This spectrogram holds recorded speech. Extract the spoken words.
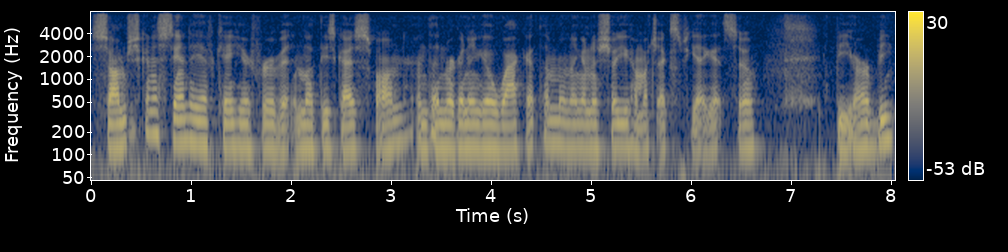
So I'm just going to stand AFK here for a bit and let these guys spawn. And then we're going to go whack at them and I'm going to show you how much XP I get. So BRB.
